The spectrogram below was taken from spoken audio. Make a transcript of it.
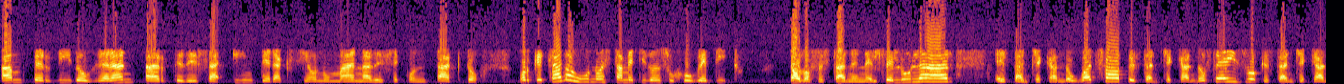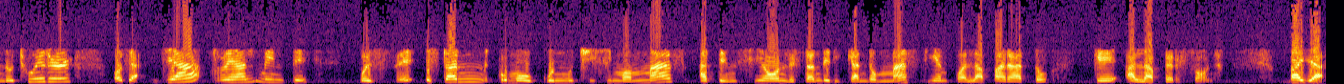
han perdido gran parte de esa interacción humana, de ese contacto, porque cada uno está metido en su juguetito. Todos están en el celular, están checando WhatsApp, están checando Facebook, están checando Twitter, o sea, ya realmente pues eh, están como con muchísima más atención, le están dedicando más tiempo al aparato que a la persona. Vaya,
